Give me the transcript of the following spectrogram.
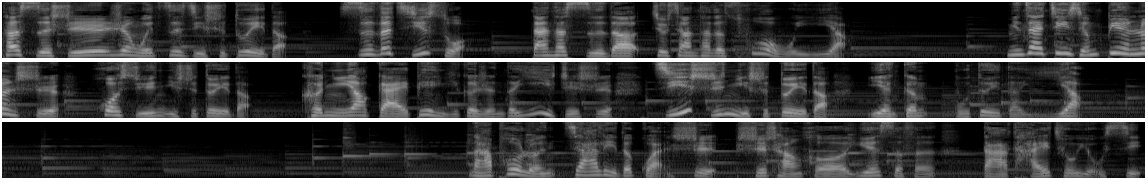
他死时认为自己是对的，死得其所，但他死的就像他的错误一样。你在进行辩论时，或许你是对的。可你要改变一个人的意志时，即使你是对的，也跟不对的一样。拿破仑家里的管事时常和约瑟芬打台球游戏，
